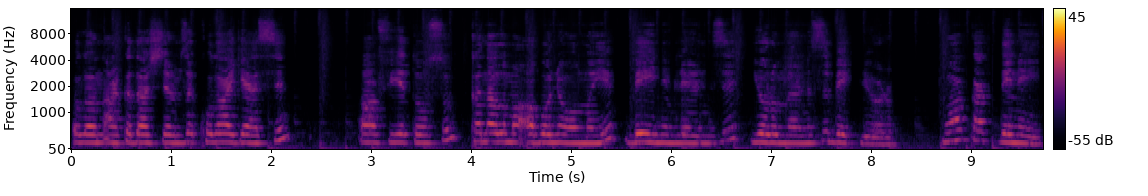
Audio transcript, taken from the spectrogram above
olan arkadaşlarımıza kolay gelsin. Afiyet olsun. Kanalıma abone olmayı, beğenimlerinizi, yorumlarınızı bekliyorum. Muhakkak deneyin.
